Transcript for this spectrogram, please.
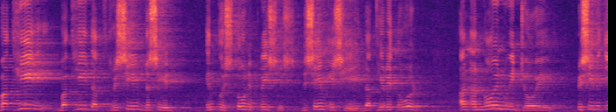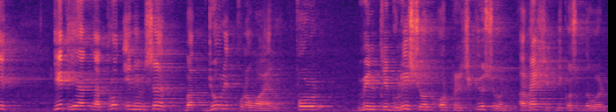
But he, but he that received the seed into stony places, the same is he that heareth the word, and anointed with joy receiveth it. Yet he hath not root in himself, but dureth for a while, for when tribulation or persecution ariseth because of the word,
